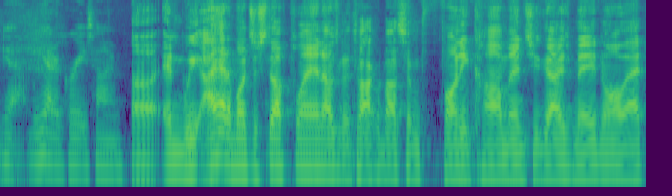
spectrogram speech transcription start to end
Yeah, we had a great time. Uh, and we, I had a bunch of stuff planned. I was going to talk about some funny comments you guys made and all that.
